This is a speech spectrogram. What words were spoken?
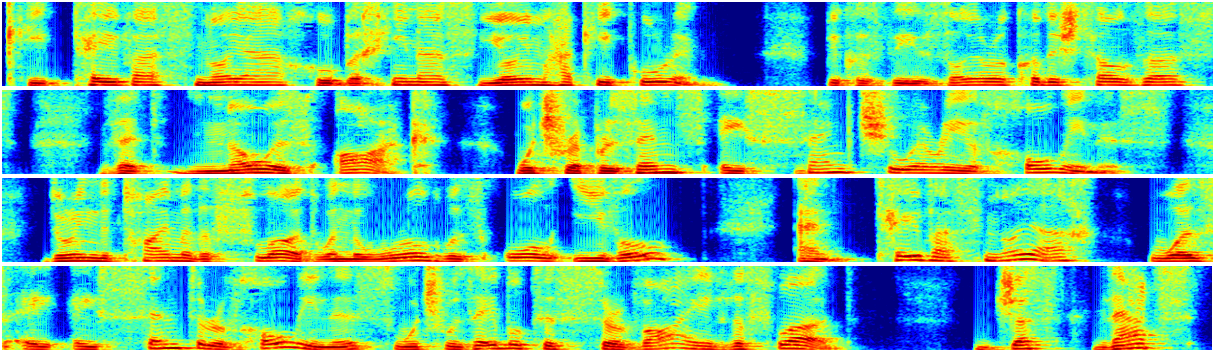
Ki tevas noyach hu bechinas yoim hakipurim. Because the Zohar Kodesh tells us that Noah's Ark which represents a sanctuary of holiness during the time of the flood when the world was all evil. And Tevas Noach was a, a center of holiness which was able to survive the flood. Just that's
